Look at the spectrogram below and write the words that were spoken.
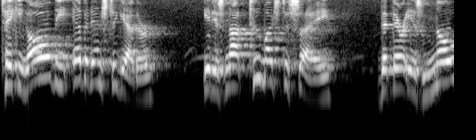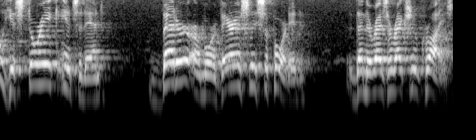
Taking all the evidence together, it is not too much to say that there is no historic incident better or more variously supported than the resurrection of Christ.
